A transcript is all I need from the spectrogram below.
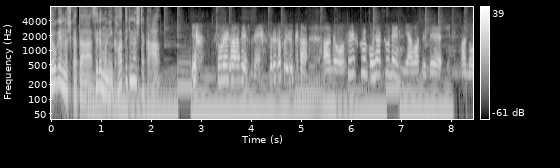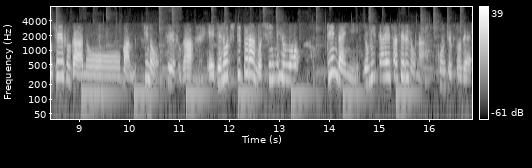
表現の仕方セレモニー変わってきましたか？いや、それがですね、それがというか、あの征服500年に合わせて、あの政府が、あのまあ、市の政府が、えーテノチティトランの神殿を現代に蘇らさせるようなコンセプトで、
